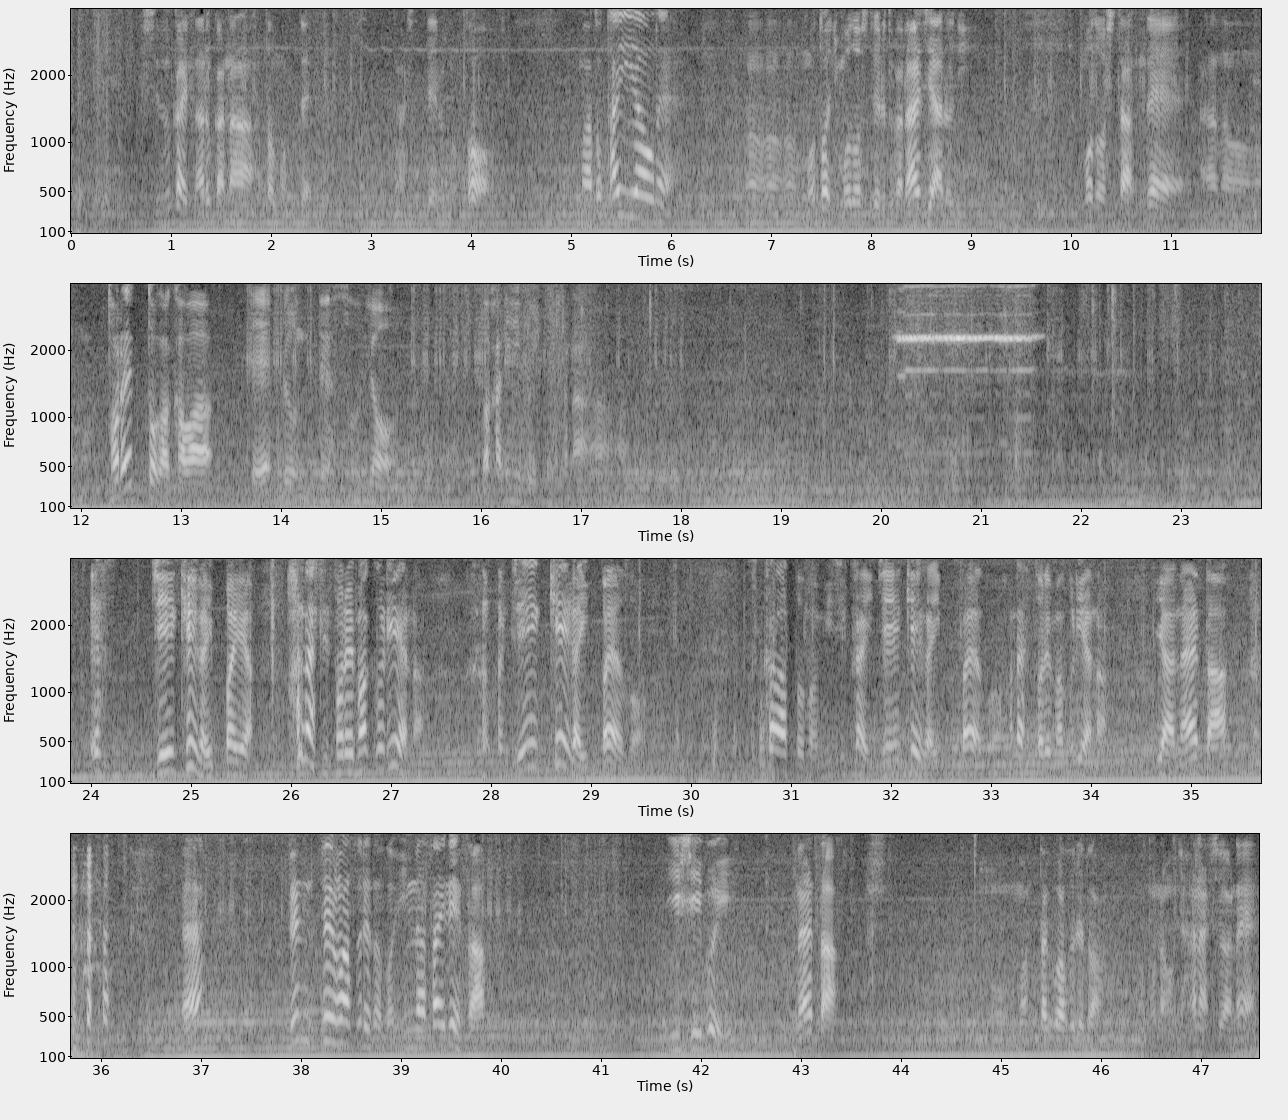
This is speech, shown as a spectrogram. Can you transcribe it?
静かになるかなと思って走ってるのと、まあ、あとタイヤをね、うん、元に戻してるとかラジアルに戻したんであのトレッドが変わってるんですよ。分かりにくいかな。SJK がいっぱいや。話それまくりやな。JK がいっぱいやぞ。スカートの短い JK がいっぱいやぞ。話それまくりやな。いや何やった？え？全然忘れたぞ。インナーサイレンサー？ECV? 何やった？全く忘れた。こんなふうに話はね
